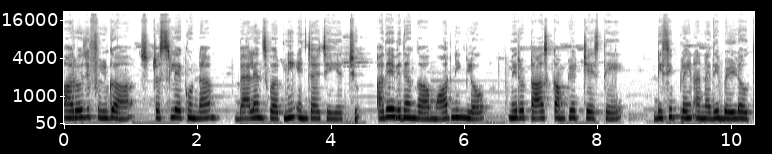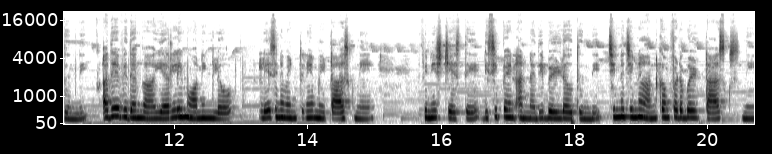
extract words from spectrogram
ఆ రోజు ఫుల్గా స్ట్రెస్ లేకుండా బ్యాలెన్స్ వర్క్ని ఎంజాయ్ చేయొచ్చు. అదేవిధంగా మార్నింగ్లో మీరు టాస్క్ కంప్లీట్ చేస్తే డిసిప్లైన్ అన్నది బిల్డ్ అవుతుంది. అదేవిధంగా ఎర్లీ మార్నింగ్లో లేచిన వెంటనే మీ టాస్క్ని ఫినిష్ చేస్తే డిసిప్లిన్ అన్నది బిల్డ్ అవుతుంది. చిన్న చిన్న అన్కంఫర్టబుల్ టాస్క్స్ని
